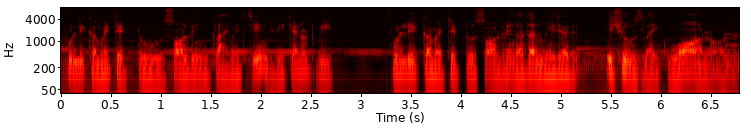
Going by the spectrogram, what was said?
fully committed to solving climate change. We cannot be fully committed to solving other major issues like war or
